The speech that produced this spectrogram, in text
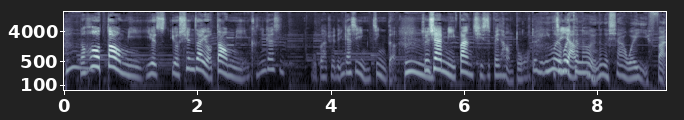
嗯。然后稻米也是有，现在有稻米，可是应该是我不太确定，应该是引进的，嗯所以现在米饭其实非常多。对，因为看到有嗯那个夏威夷饭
